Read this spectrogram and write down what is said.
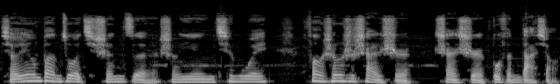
小英半坐起身子，声音轻微，放声是善事，善事不分大小。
